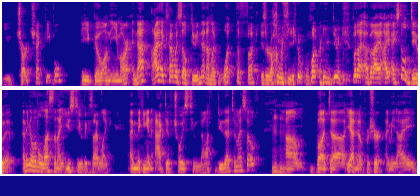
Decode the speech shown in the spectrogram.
you chart check people and you go on the EMR. And that I like found myself doing that. I'm like, what the fuck is wrong with you? what are you doing? But I but I I still do it. I think a little less than I used to because I'm like I'm making an active choice to not do that to myself. Mm-hmm. Um, but uh, yeah, no, for sure. I mean, I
